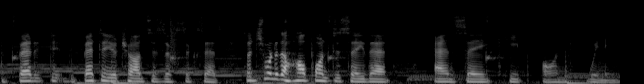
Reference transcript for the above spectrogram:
the better, the better your chances of success. So I just wanted to hop on to say that and say keep on winning.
